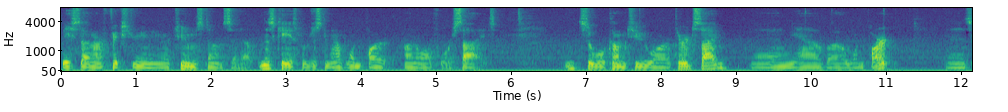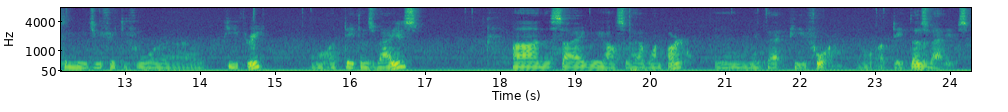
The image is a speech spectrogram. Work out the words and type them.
based on our fixturing and our tombstone setup. In this case, we're just going to have one part on all four sides. So we'll come to our third side and we have uh, one part and it's going to be G54P3 uh, and we'll update those values. On the side we also have one part and we'll make that P4 and we'll update those values.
